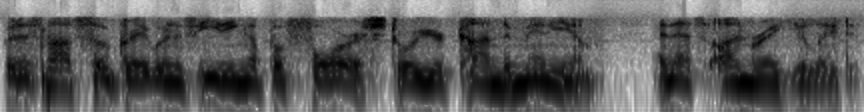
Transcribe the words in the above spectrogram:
But it's not so great when it's eating up a forest or your condominium and that's unregulated.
